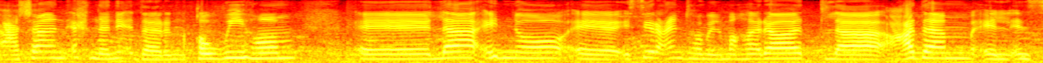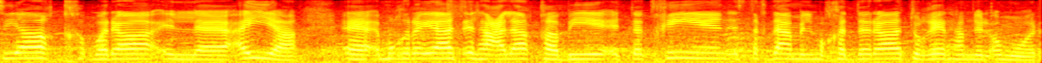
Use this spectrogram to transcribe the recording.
عشان إحنا نقدر نقويهم آه، لأنه آه، يصير عندهم المهارات لعدم الانسياق وراء أي مغريات لها علاقة بالتدخين، استخدام المخدرات وغيرها من الأمور.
